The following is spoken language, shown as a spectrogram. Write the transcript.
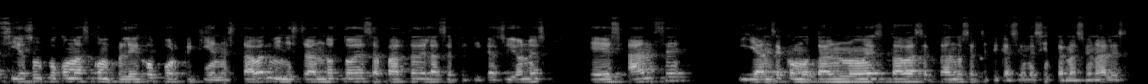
sí es un poco más complejo porque quien estaba administrando toda esa parte de las certificaciones es ANSE y Yance como tal no estaba aceptando certificaciones internacionales.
